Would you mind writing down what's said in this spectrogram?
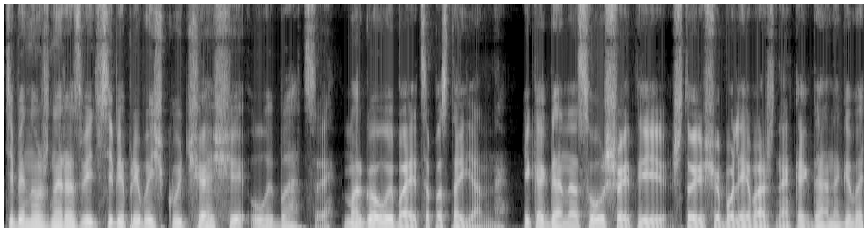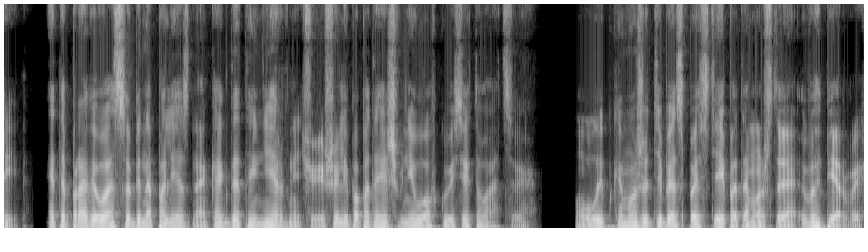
Тебе нужно развить в себе привычку чаще улыбаться. Марго улыбается постоянно. И когда она слушает, и, что еще более важно, когда она говорит. Это правило особенно полезно, когда ты нервничаешь или попадаешь в неловкую ситуацию. Улыбка может тебя спасти, потому что, во-первых,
